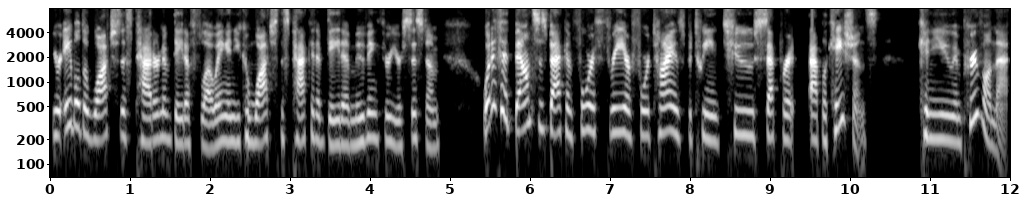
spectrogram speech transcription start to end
you're able to watch this pattern of data flowing and you can watch this packet of data moving through your system what if it bounces back and forth three or four times between two separate applications? Can you improve on that?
